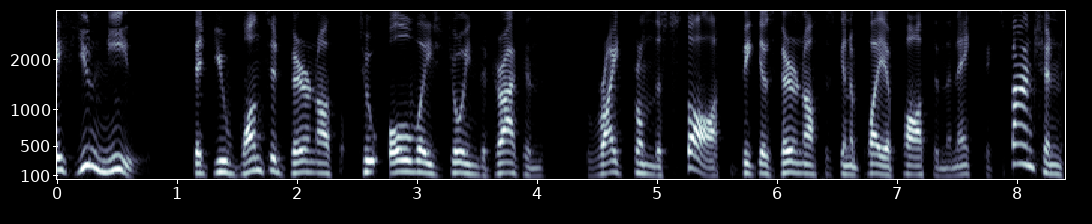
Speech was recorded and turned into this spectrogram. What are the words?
if you knew that you wanted Vyranoth to always join the dragons right from the start because Vyranoth is going to play a part in the next expansion,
